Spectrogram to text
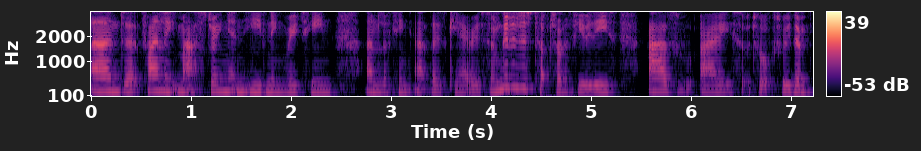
and uh, finally mastering an evening routine and looking at those key areas. So I'm going to just touch on a few of these as I sort of talk through them.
